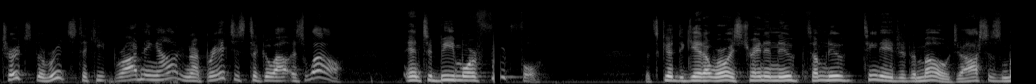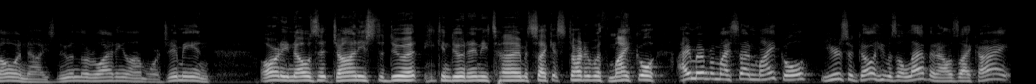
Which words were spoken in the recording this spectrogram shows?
church, the roots, to keep broadening out and our branches to go out as well and to be more fruitful. It's good to get, out. we're always training new, some new teenager to mow. Josh is mowing now. He's doing the riding lawnmower. Jimmy and already knows it. John used to do it. He can do it anytime. It's like it started with Michael. I remember my son Michael years ago. He was 11. I was like, all right.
